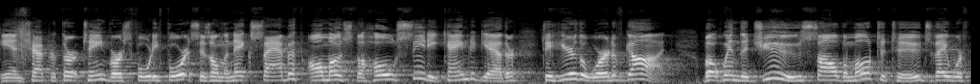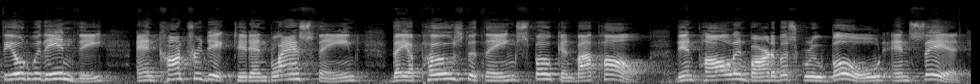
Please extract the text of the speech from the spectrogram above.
in chapter 13, verse 44, it says, On the next Sabbath, almost the whole city came together to hear the word of God. But when the Jews saw the multitudes, they were filled with envy and contradicted and blasphemed, they opposed the things spoken by Paul. Then Paul and Barnabas grew bold and said,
